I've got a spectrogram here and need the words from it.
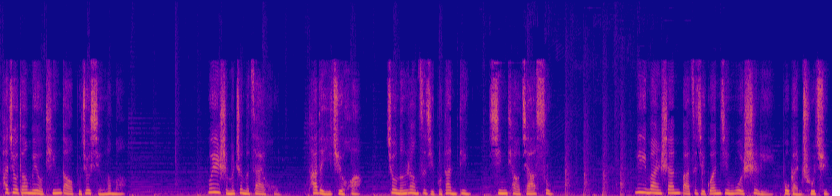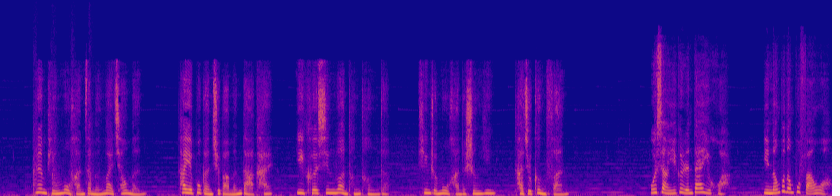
他就当没有听到不就行了吗？为什么这么在乎？他的一句话就能让自己不淡定，心跳加速。厉曼山把自己关进卧室里，不敢出去，任凭慕寒在门外敲门，他也不敢去把门打开，一颗心乱腾腾的，听着慕寒的声音，他就更烦。我想一个人待一会儿，你能不能不烦我？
